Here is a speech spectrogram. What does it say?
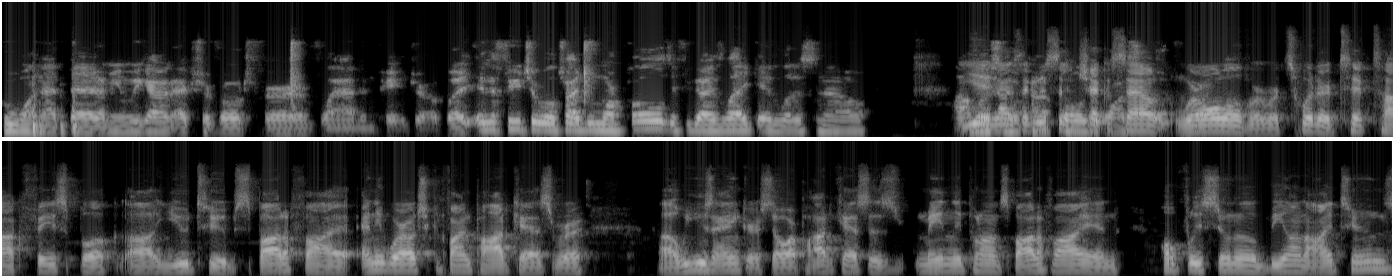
who won that bet. I mean, we got an extra vote for Vlad and Pedro. But in the future, we'll try to do more polls. If you guys like it, let us know. Um, yeah, let us know guys, like I said, check us want us to out. We're all over. We're Twitter, TikTok, Facebook, uh, YouTube, Spotify, anywhere else you can find podcasts. We're, uh, we use Anchor, so our podcast is mainly put on Spotify, and hopefully soon it'll be on iTunes.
